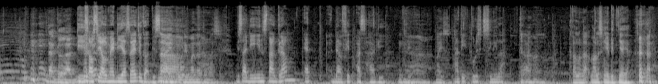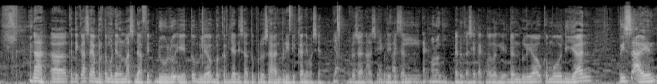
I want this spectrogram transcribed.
Dagelan. Di sosial media saya juga bisa. Nah, itu di mana tuh Mas? Bisa di Instagram David Ashari. Oke. Nah, Nice. nanti tulis di sinilah. Ya. Kalau nggak males ngeditnya ya. nah, eh, ketika saya bertemu dengan Mas David dulu itu beliau bekerja di satu perusahaan pendidikan ya Mas ya. Ya, Perusahaan asing pendidikan edukasi teknologi. edukasi teknologi dan beliau kemudian resign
